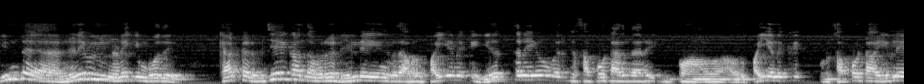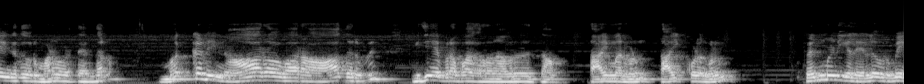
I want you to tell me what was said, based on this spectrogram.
இந்த நினைவுகள் நினைக்கும் போது கேப்டன் விஜயகாந்த் அவர்கள் இல்லைங்கிறது அவர் பையனுக்கு எத்தனையோ பேருக்கு சப்போர்ட்டாக இருந்தார். இப்போ அவ- அவர் பையனுக்கு ஒரு சப்போர்ட்டாக இல்லைங்கிறது ஒரு மன வருத்தம் இருந்தாலும் மக்களின் ஆரவார ஆதரவு விஜய பிரபாகரன் அவர்கள் தான் தாய்மார்களும் தாய் குலங்களும் பெண்மணிகள் எல்லோருமே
